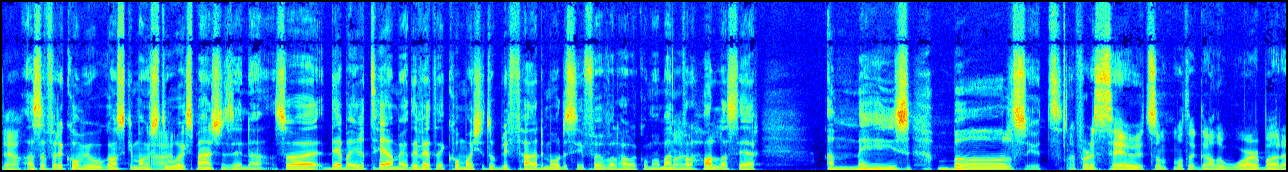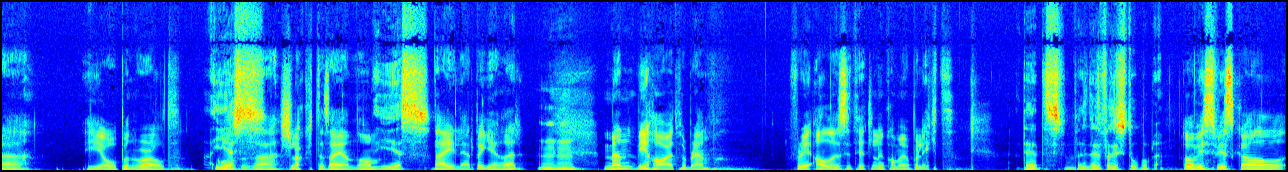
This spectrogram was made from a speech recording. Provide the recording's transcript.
ja. Altså For det kom jo ganske mange store expansions inn der. Så eh, det bare irriterer meg. Jeg vet Jeg kommer ikke til å bli ferdig med Odyssey før Valhalla kommer, men Nei. Valhalla ser amaze balls ut. For det ser jo ut som på en måte God of War, bare i open world. Kose Yes. seg, slakte seg gjennom. Yes. Deilig RPG der. Mhm. Men vi har et problem. Fordi alle disse titlene kommer jo på likt. det, er det er faktisk et stort problem. Og hvis vi skal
